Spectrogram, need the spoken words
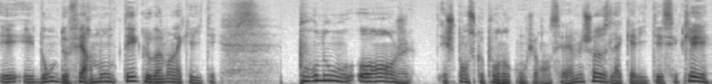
et, donc de faire monter globalement la qualité. Pour nous, Orange, et je pense que pour nos concurrents c'est la même chose, la qualité c'est clé.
